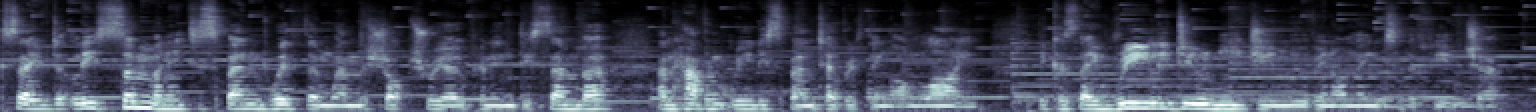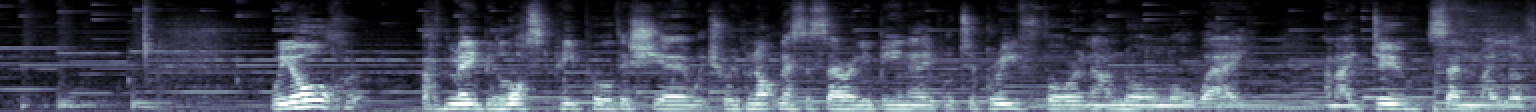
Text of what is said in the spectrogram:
saved at least some money to spend with them when the shops reopen in December and haven't really spent everything online because they really do need you moving on into the future. We all have maybe lost people this year which we've not necessarily been able to grieve for in our normal way and I do send my love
